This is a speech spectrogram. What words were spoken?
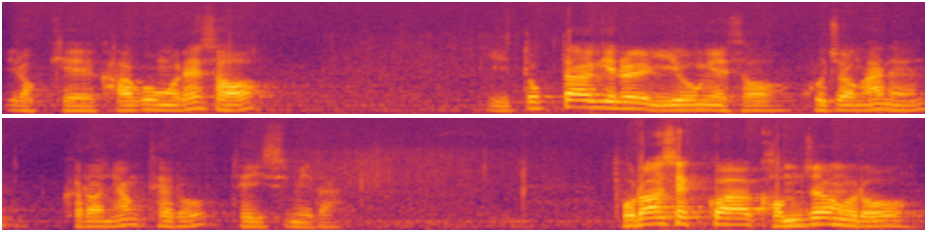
이렇게 가공을 해서 이 똑딱이를 이용해서 고정하는 그런 형태로 되어 있습니다. 보라색과 검정으로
